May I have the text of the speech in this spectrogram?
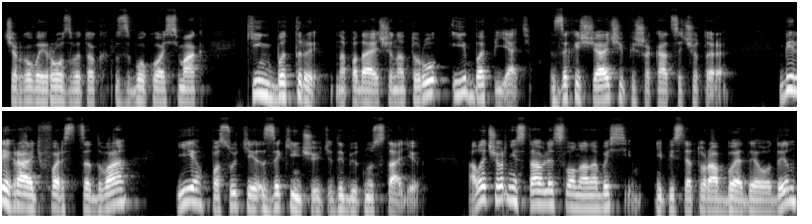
черговий розвиток з боку осьмак, кінь Б3, нападаючи на туру, і Б5, захищаючи пішака С4. Білі грають ферзь С2 і, по суті, закінчують дебютну стадію. Але чорні ставлять слона на Б7, і після тура БД1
